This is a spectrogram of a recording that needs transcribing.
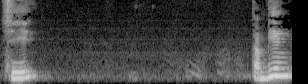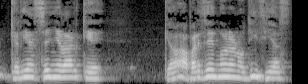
Si también quería señalar que, aparecen ahora noticias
